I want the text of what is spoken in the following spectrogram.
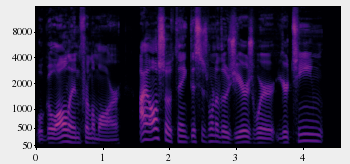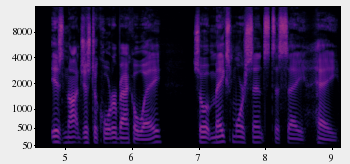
We'll go all in for Lamar. I also think this is one of those years where your team is not just a quarterback away. So it makes more sense to say, hey,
